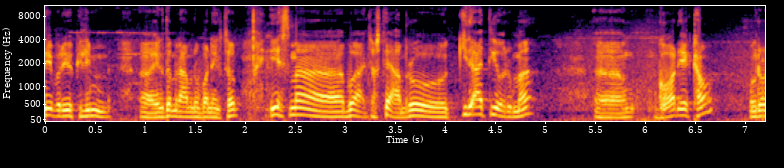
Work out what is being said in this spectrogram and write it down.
त्यही भएर यो फिल्म एकदम राम्रो बनेको छ। यसमा अब जस्तै हाम्रो किराँतीहरूमा घर एक ठाउँ र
